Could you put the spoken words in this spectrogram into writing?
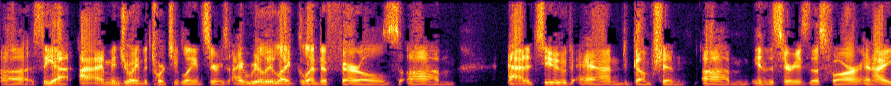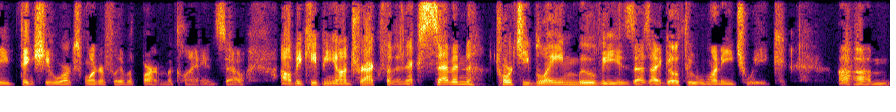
Uh, so yeah, I'm enjoying the Torchy Blane series. I really like Glenda Farrell's, um, attitude and gumption, um, in the series thus far. And I think she works wonderfully with Barton MacLane. So I'll be keeping you on track for the next seven Torchy Blane movies as I go through one each week. Um,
